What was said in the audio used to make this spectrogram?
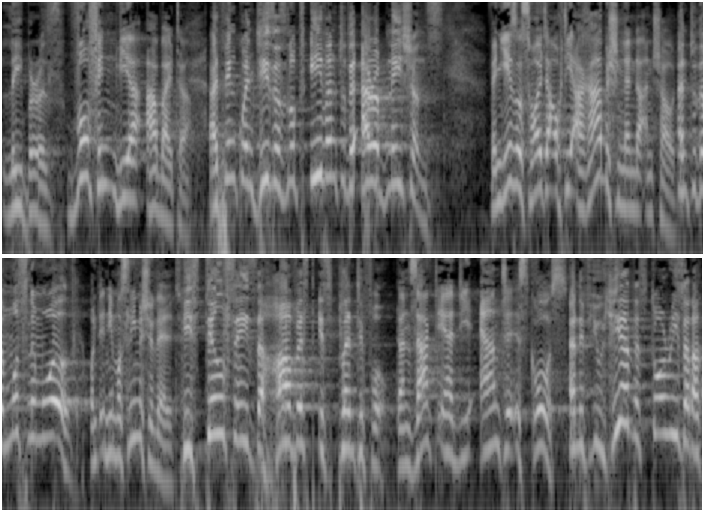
laborers? Wo finden wir Arbeiter? I think when Jesus looks even to the Arab nations Wenn Jesus heute auch die arabischen Länder anschaut and to the Muslim world, und in die muslimische Welt, he still says the harvest is plentiful. dann sagt er, die Ernte ist groß. And if you hear the stories that are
